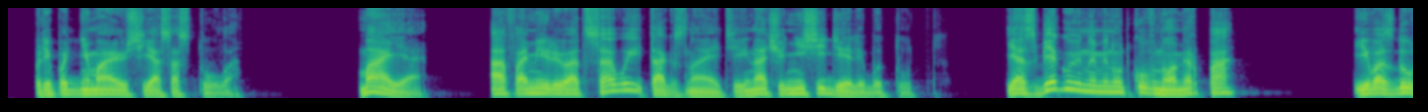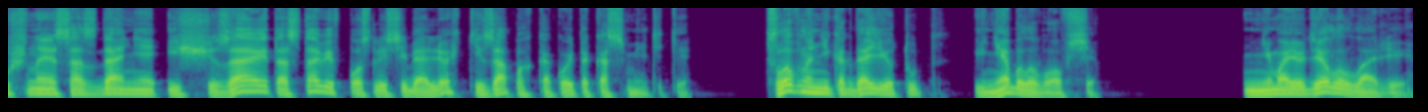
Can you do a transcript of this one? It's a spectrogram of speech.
— приподнимаюсь я со стула. «Майя, а фамилию отца вы и так знаете, иначе не сидели бы тут. Я сбегаю на минутку в номер, па» и воздушное создание исчезает, оставив после себя легкий запах какой-то косметики. Словно никогда ее тут и не было вовсе. Не мое дело, Ларри,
